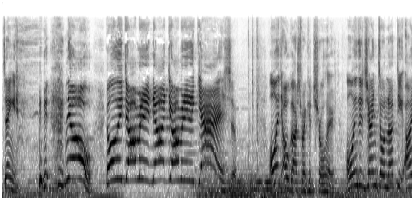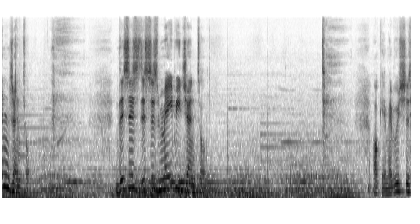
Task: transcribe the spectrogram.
Dang it. no! Only dominant, not dominated gas. Only, oh gosh, my controller. Only the gentle, not the ungentle. this is, this is maybe gentle. okay, maybe we should...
